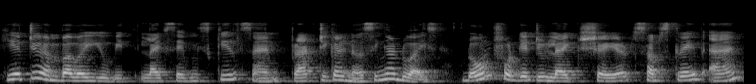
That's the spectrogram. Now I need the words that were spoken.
here to empower you with life-saving skills and practical nursing advice. Don't forget to like, share, subscribe and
